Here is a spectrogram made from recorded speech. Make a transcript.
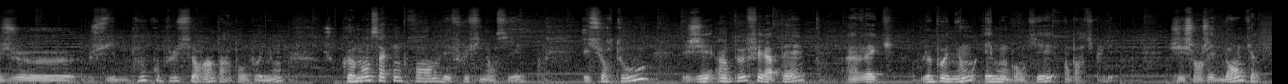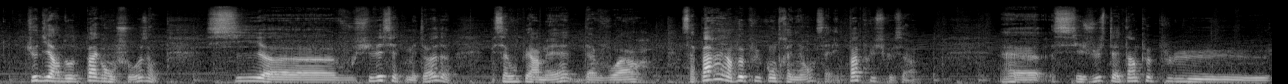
je, suis beaucoup plus serein par rapport au pognon je commence à comprendre les flux financiers. Et surtout, j'ai un peu fait la paix avec le pognon et mon banquier en particulier. J'ai changé de banque. Que dire d'autre Pas grand-chose. Si euh, vous suivez cette méthode, ça vous permet d'avoir... Ça paraît un peu plus contraignant, ça n'est pas plus que ça. Euh, c'est juste être un peu plus...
